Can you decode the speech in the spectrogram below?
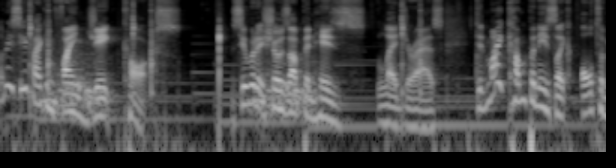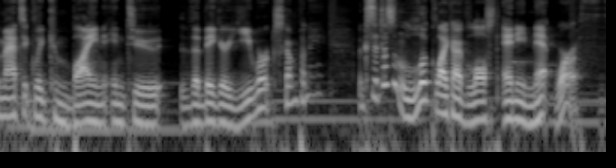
let me see if I can find Jake Cox. See what it shows up in his ledger as. Did my companies like automatically combine into the bigger Yeeworks company? Because it doesn't look like I've lost any net worth.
